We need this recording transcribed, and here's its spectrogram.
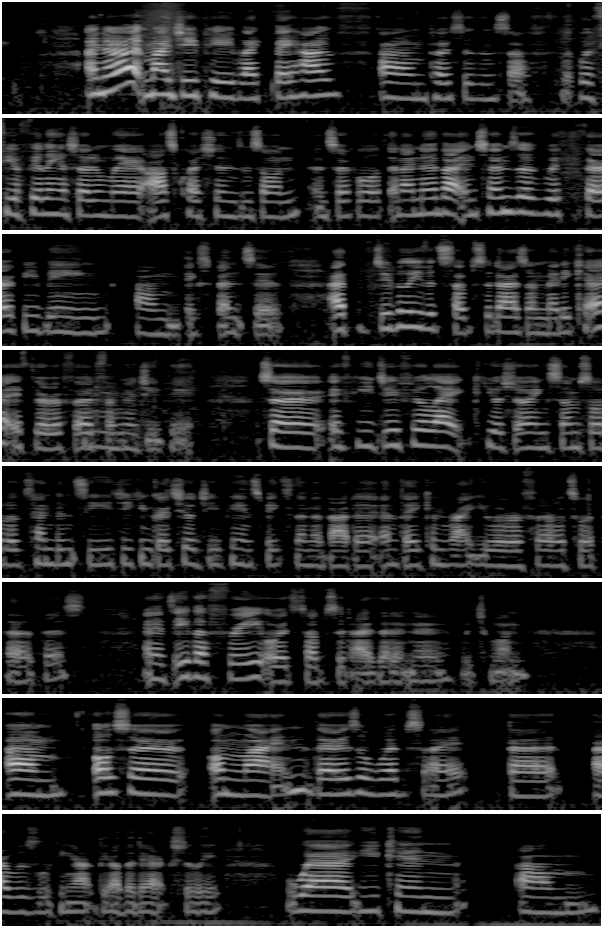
I know at my GP, like they have um, posters and stuff. If you're feeling a certain way, ask questions and so on and so forth. And I know that in terms of with therapy being um, expensive, I do believe it's subsidized on Medicare if you're referred from your GP. So if you do feel like you're showing some sort of tendencies, you can go to your GP and speak to them about it, and they can write you a referral to a therapist. And it's either free or it's subsidized. I don't know which one. Um, also, online, there is a website that I was looking at the other day actually, where you can um,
